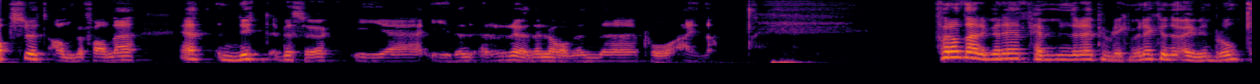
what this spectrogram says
absolutt anbefale et nytt besøk i, i den røde låven på Eina. Foran nærmere 500 publikummere kunne Øyvind Blunk,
